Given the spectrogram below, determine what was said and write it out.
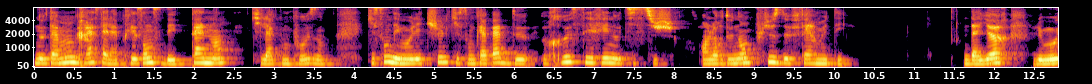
notamment grâce à la présence des tanins qui la composent, qui sont des molécules qui sont capables de resserrer nos tissus en leur donnant plus de fermeté. D'ailleurs, le mot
